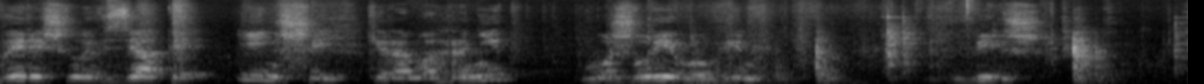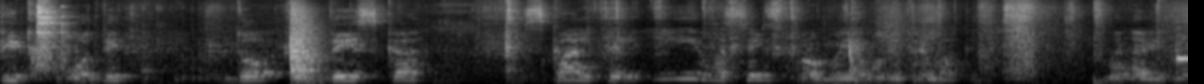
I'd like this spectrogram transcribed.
Вирішили взяти інший керамограніт. Можливо, він більш підходить до диска, скальпель. І Василь спробує, я буду тримати. Ми навіть не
